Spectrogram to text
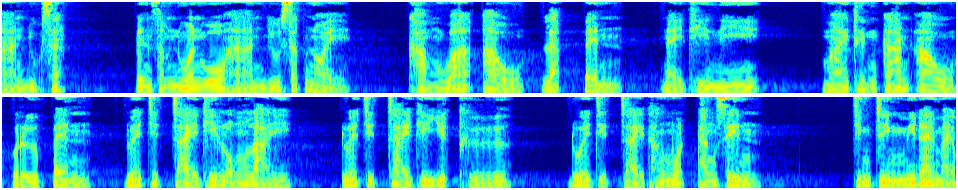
หารอยู่สัก เป็นสำนวนโวหารอยู่สักหน่อยคำว่าเอาและเป็น ในที่นี้ หมายถึงการเอาหรือเป็นด้วยจิตใจที่หลงไหล ด้วยจิตใจที่ยึดถือ ด้วยจิตใจทั้งหมดทั้งสิ้น จริงๆไม่ได้หมาย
